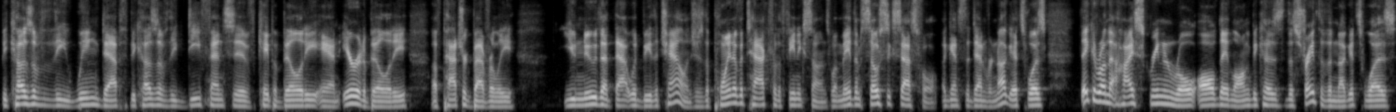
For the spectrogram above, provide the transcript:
because of the wing depth, because of the defensive capability and irritability of Patrick Beverley. You knew that that would be the challenge. Is the point of attack for the Phoenix Suns? What made them so successful against the Denver Nuggets was they could run that high screen and roll all day long because the strength of the Nuggets was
